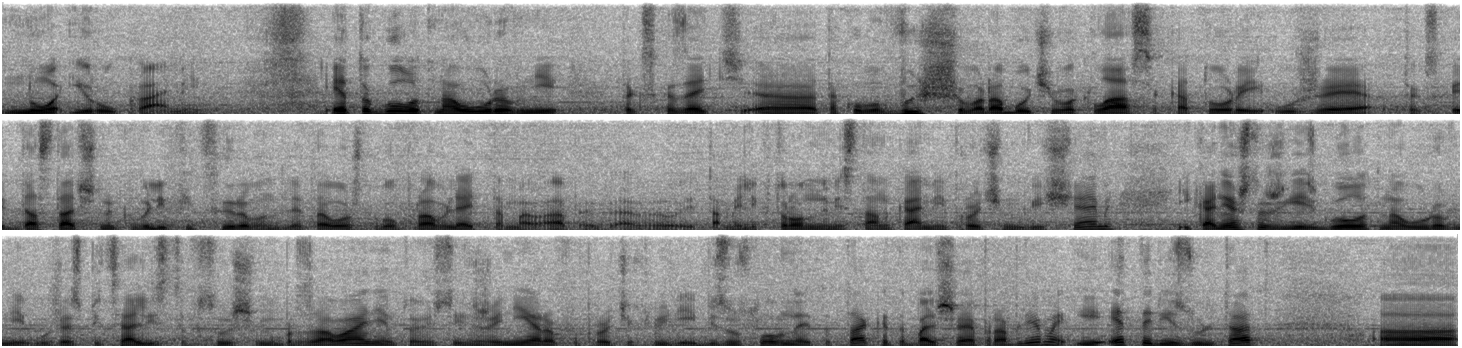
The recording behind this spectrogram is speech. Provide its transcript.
но и руками. Это голод на уровне так сказать, э, такого высшего рабочего класса, который уже, так сказать, достаточно квалифицирован для того, чтобы управлять там, а, а, там, электронными станками и прочими вещами. И, конечно же, есть голод на уровне уже специалистов с высшим образованием, то есть инженеров и прочих людей. Безусловно, это так, это большая проблема, и это результат э,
